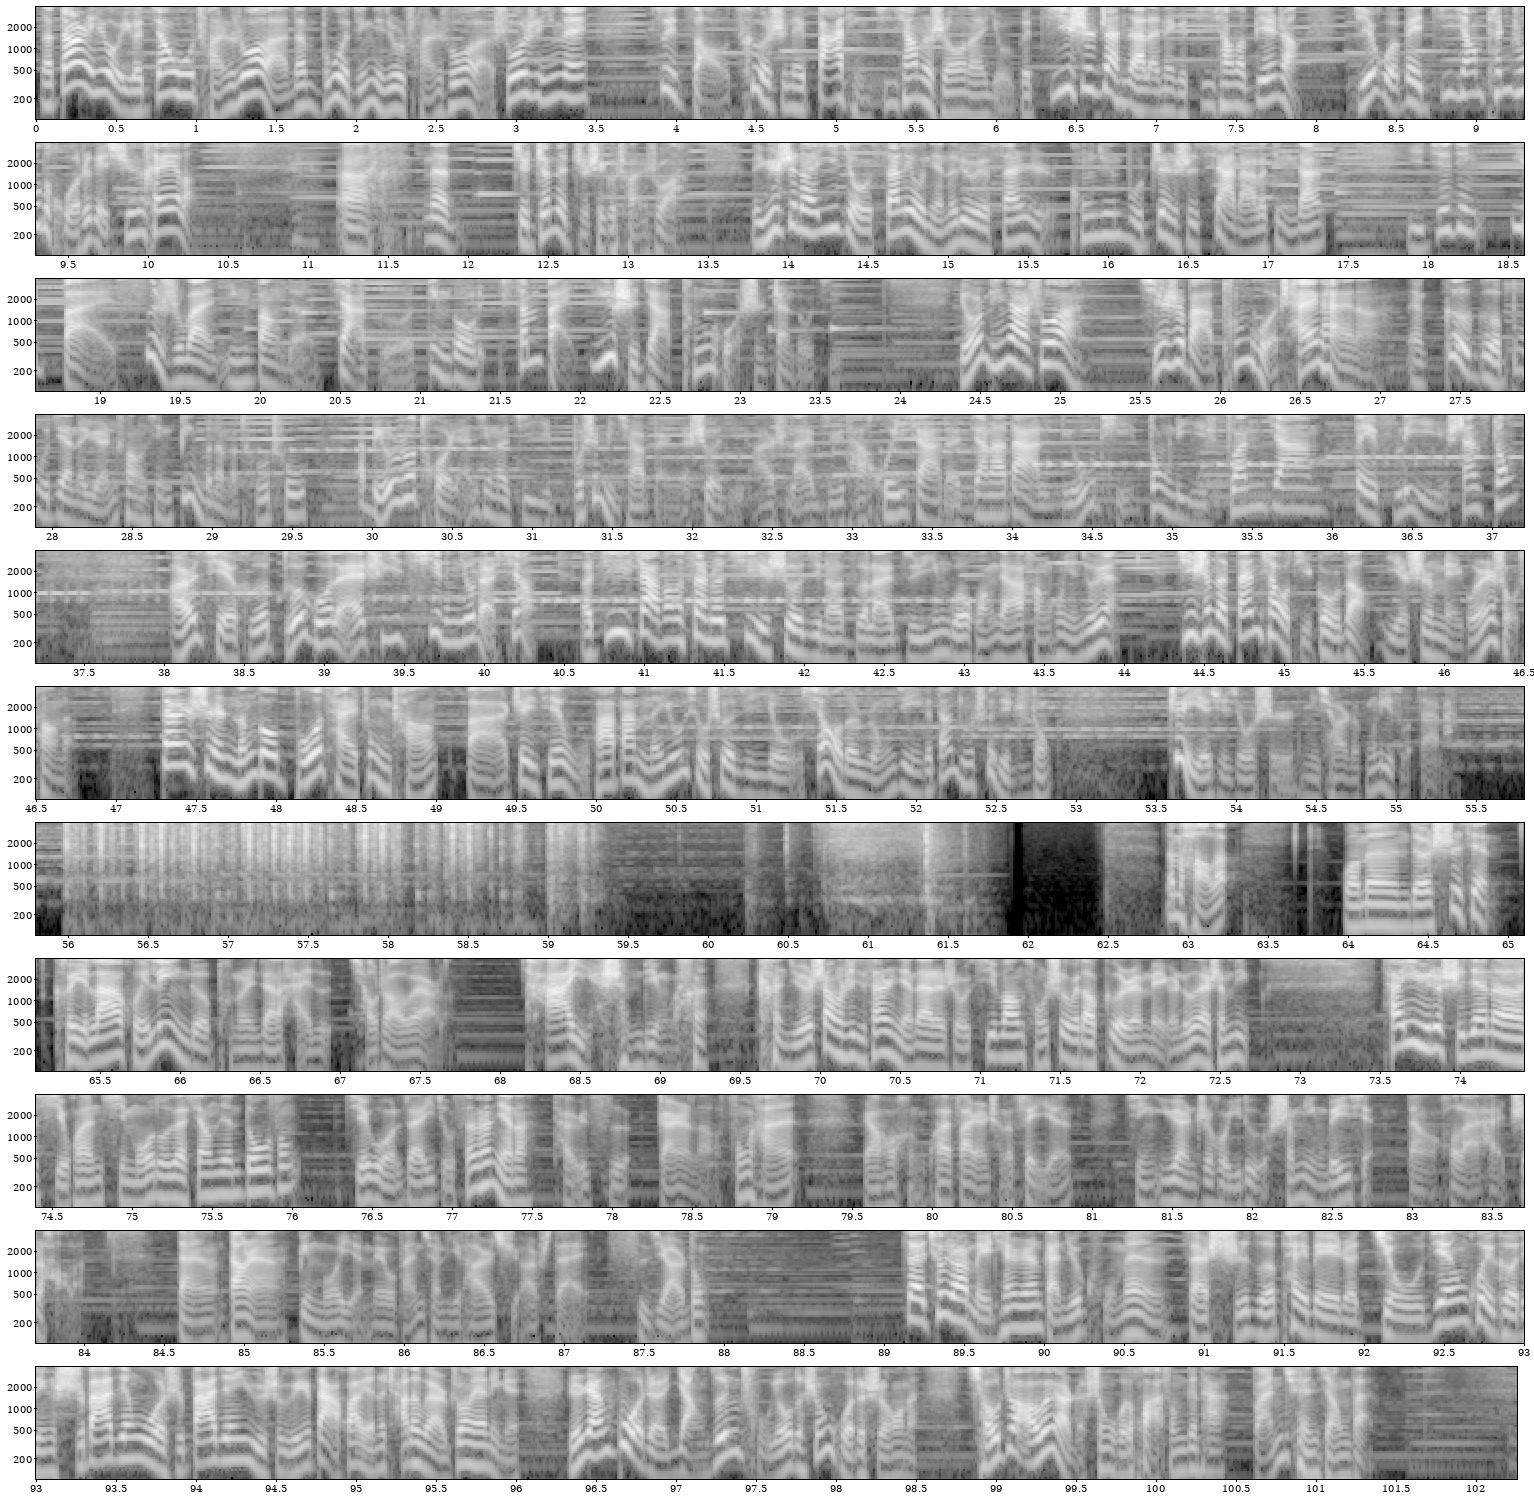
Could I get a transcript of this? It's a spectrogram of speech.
那当然也有一个江湖传说了，但不过仅仅就是传说了，说是因为最早测试那八挺机枪的时候呢，有个机师站在了那个机枪的边上，结果被机枪喷出的火是给熏黑了。啊，那这真的只是一个传说啊。于是呢，一九三六年的六月三日，空军部正式下达了订单。以接近一百四十万英镑的价格订购了三百一十架喷火式战斗机。有人评价说啊，其实把喷火拆开呢，那各个部件的原创性并不那么突出。那比如说椭圆形的机翼不是米切尔本人的设计，而是来自于他麾下的加拿大流体动力专家贝弗利·山斯通，而且和德国的 H 一七零有点像。呃，机翼下方的散热器设计呢，则来自于英国皇家航空研究院。机身的单壳体构造也是美国人首创的。但是能够博采众长，把这些五花八门的优秀设计有效地融进一个单独设计之中，这也许就是米切尔的功力所在吧。那么好了，我们的视线可以拉回另一个普通人家的孩子乔治奥威尔了，他也生病了。感觉上世纪三十年代的时候，西方从社会到个人，每个人都在生病。他业余的时间呢，喜欢骑摩托在乡间兜风。结果，在一九三三年呢，他有一次感染了风寒，然后很快发展成了肺炎。进医院之后，一度有生命危险，但后来还治好了。但当然，病魔也没有完全离他而去，而是在伺机而动。在丘吉尔每天仍然感觉苦闷，在实则配备着九间会客厅、十八间卧室、八间浴室和一个大花园的查特维尔庄园里面，仍然过着养尊处优的生活的时候呢，乔治奥威尔的生活的画风跟他完全相反。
